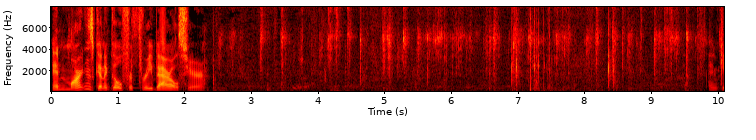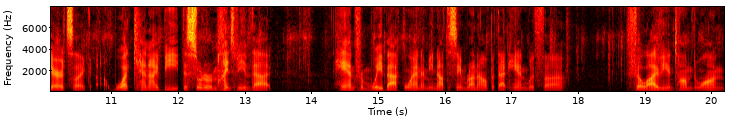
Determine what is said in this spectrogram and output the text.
And Martin's going to go for three barrels here. And Garrett's like, what can I beat? This sort of reminds me of that hand from way back when. I mean, not the same run out, but that hand with uh, Phil Ivey and Tom Dwan.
